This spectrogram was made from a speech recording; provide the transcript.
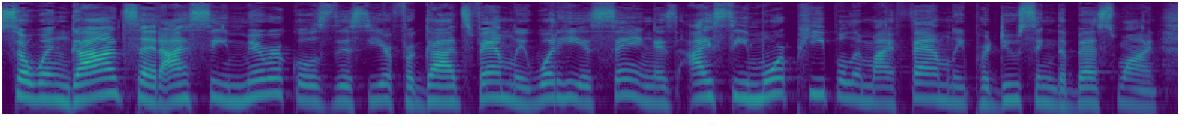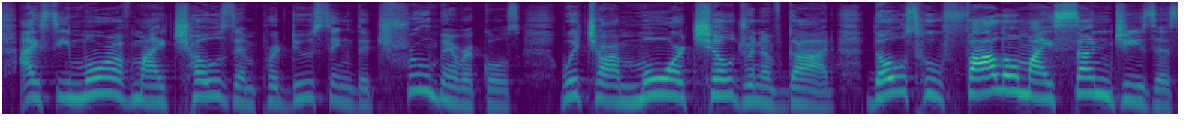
So when God said, I see miracles this year for God's family, what he is saying is, I see more people in my family producing the best wine. I see more of my chosen producing the true miracles, which are more children of God, those who follow my son Jesus,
